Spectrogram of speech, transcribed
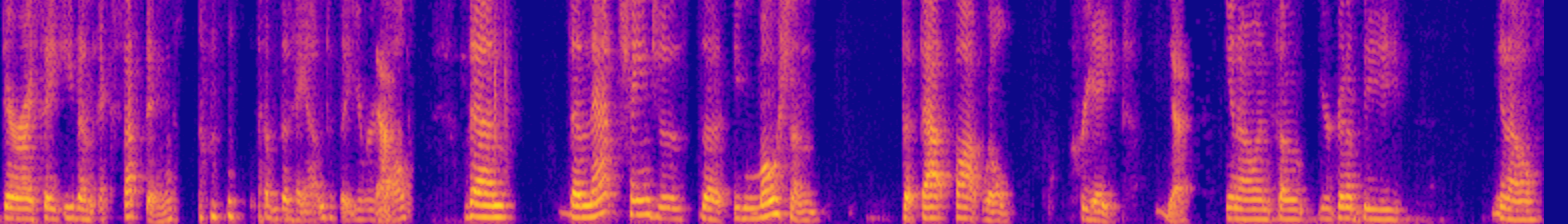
dare i say even accepting of the hand that you were yeah. dealt then then that changes the emotion that that thought will create. Yes. You know, and so you're going to be, you know,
